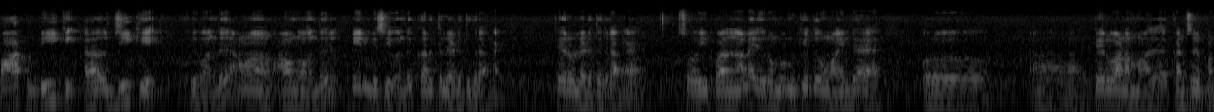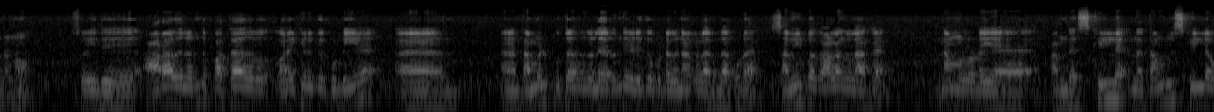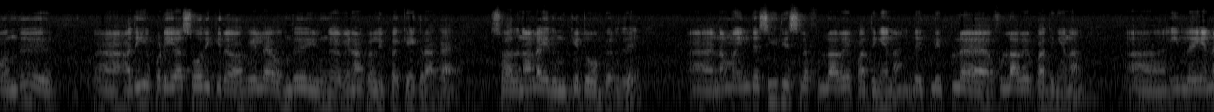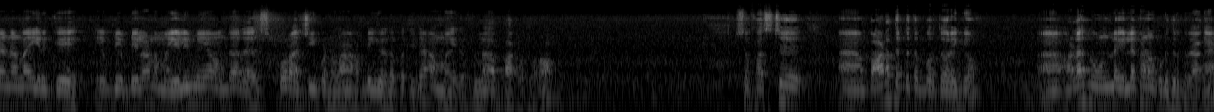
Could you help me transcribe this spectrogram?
பார்ட் பிக்கு அதாவது ஜிகேக்கு வந்து அவன் அவங்க வந்து டிஎன்பிசி வந்து கருத்தில் எடுத்துக்கிறாங்க. தேர்வில் எடுத்துக்கிறாங்க. ஸோ இப்போ அதனால் இது ரொம்ப முக்கியத்துவம் வாய்ந்த ஒரு தேர்வாக நம்ம அதை கன்சிடர் பண்ணணும். ஸோ இது ஆறாவதுலேருந்து பத்தாவது வரைக்கும் இருக்கக்கூடிய தமிழ் புத்தகங்கள்லேருந்து எடுக்கப்பட்ட வினாக்களாக இருந்தால் கூட சமீப காலங்களாக நம்மளுடைய அந்த ஸ்கில்லை அந்த தமிழ் ஸ்கில்லை வந்து அதிகப்படியாக சோதிக்கிற வகையில் வந்து இவங்க வினாக்கள் இப்போ கேட்குறாங்க ஸோ அதனால் இது முக்கியத்துவம் பெறுது. நம்ம இந்த சீரீஸில் ஃபுல்லாகவே பார்த்தீங்கன்னா இந்த கிளிப்பில் ஃபுல்லாகவே பார்த்திங்கன்னா இதில் என்னென்னலாம் இருக்குது எப்படி எப்படிலாம் நம்ம எளிமையாக வந்து அதை ஸ்கோர் அச்சீவ் பண்ணலாம் அப்படிங்கிறத பற்றி தான் நம்ம இதை ஃபுல்லாக பார்க்க போகிறோம் ஸோ ஃபஸ்ட்டு பாடத்திட்டத்தை பொறுத்த வரைக்கும் அழகு ஒன்றில் இலக்கணம் கொடுத்துருக்குறாங்க.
